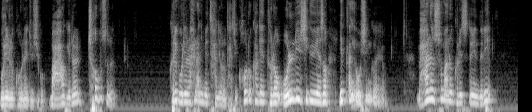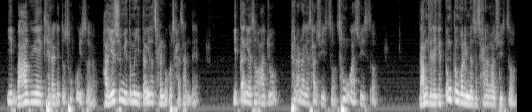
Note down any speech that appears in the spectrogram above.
우리를 구원해 주시고 마귀를 쳐부수는 그리고 우리를 하나님의 자녀로 다시 거룩하게 들어 올리시기 위해서 이 땅에 오신 거예요. 많은 수많은 그리스도인들이 이 마귀의 계략에 또 속고 있어요. 아 예수 믿으면 이 땅에서 잘 먹고 잘 산대. 이 땅에서 아주 편안하게 살 수 있어. 성공할 수 있어. 남들에게 떵떵거리면서 자랑할 수 있어.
